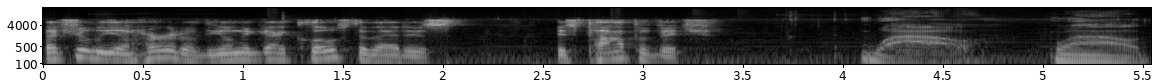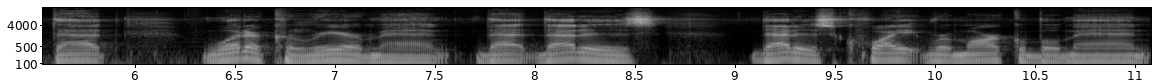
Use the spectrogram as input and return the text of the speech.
That's really unheard of. The only guy close to that is is Popovich. Wow. Wow. That what a career, man. That that is that is quite remarkable, man.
